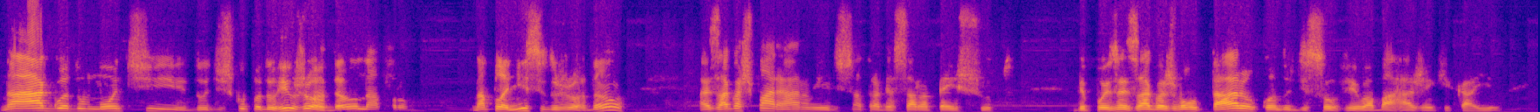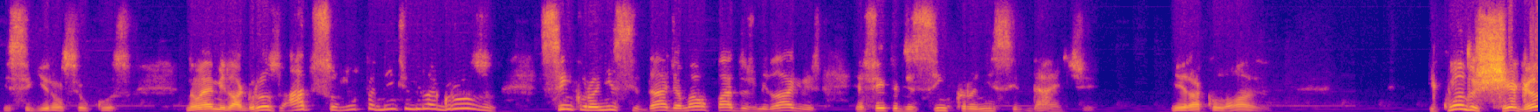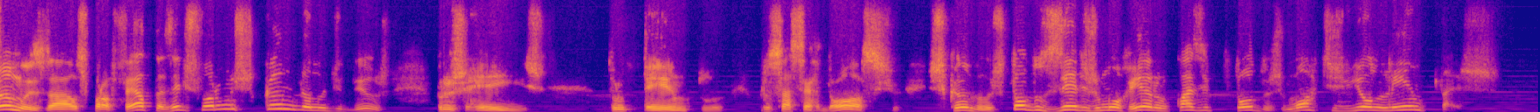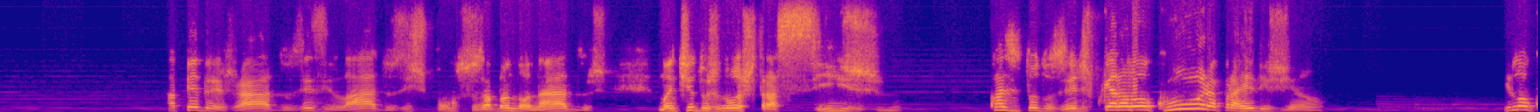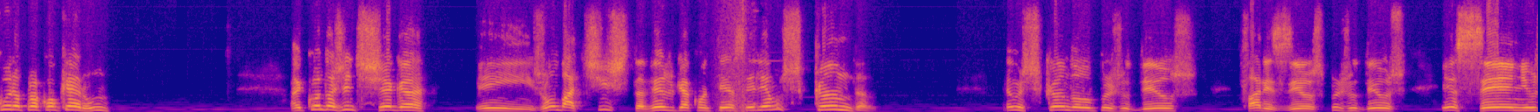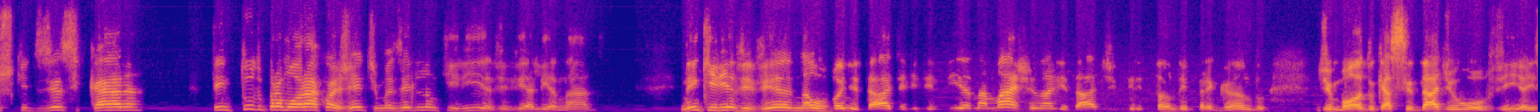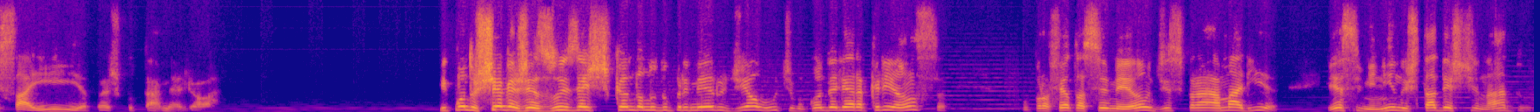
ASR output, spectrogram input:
na água do monte, do desculpa, do Rio Jordão, na, na planície do Jordão, as águas pararam e eles atravessaram a pé enxuto. Depois as águas voltaram quando dissolveu a barragem que caiu e seguiram seu curso. Não é milagroso? Absolutamente milagroso. Sincronicidade, a maior parte dos milagres é feita de sincronicidade miraculosa. E quando chegamos aos profetas, eles foram um escândalo de Deus para os reis, para o templo, para o sacerdócio, escândalos. Todos eles morreram, quase todos, mortes violentas apedrejados, exilados, expulsos, abandonados, mantidos no ostracismo. Quase todos eles, porque era loucura para a religião. E loucura para qualquer um. Aí quando a gente chega em João Batista, veja o que acontece, ele é um escândalo. É um escândalo para os judeus, fariseus, para os judeus essênios que diziam: esse cara tem tudo para morar com a gente, mas ele não queria viver alienado, nem queria viver na urbanidade, ele vivia na marginalidade, gritando e pregando, de modo que a cidade o ouvia e saía para escutar melhor. E quando chega Jesus, é escândalo do primeiro dia ao último. Quando ele era criança, o profeta Simeão disse para Maria: esse menino está destinado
